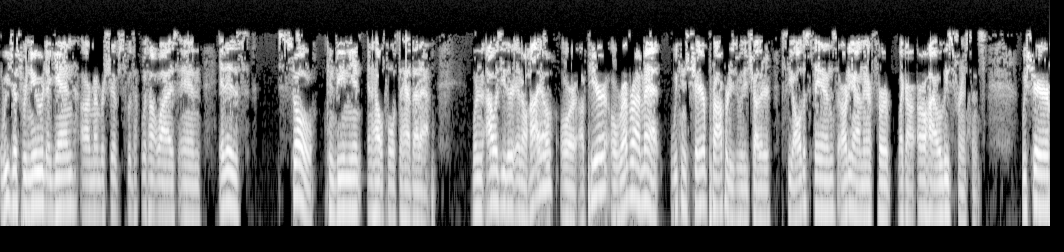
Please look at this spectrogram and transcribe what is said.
we just renewed again our memberships with with HuntWise, and it is so convenient and helpful to have that app. When I was either in Ohio or up here or wherever I'm at, we can share properties with each other, see all the stands already on there for like our, our Ohio lease, for instance we share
